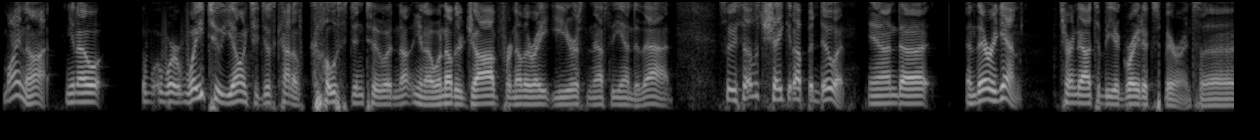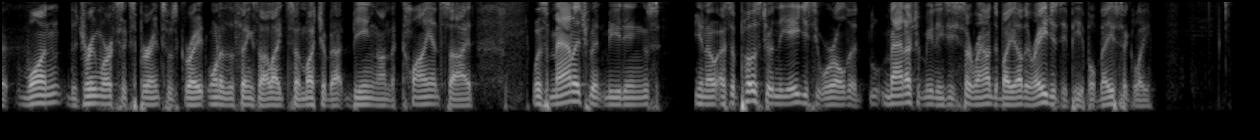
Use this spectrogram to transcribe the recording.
Why not? You know, we're way too young to just kind of coast into another, you know, another job for another eight years, and that's the end of that. So he said, let's shake it up and do it. And uh, and there again, turned out to be a great experience. Uh, one, the DreamWorks experience was great. One of the things I liked so much about being on the client side was management meetings. You know, as opposed to in the agency world, at management meetings, you're surrounded by other agency people, basically.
